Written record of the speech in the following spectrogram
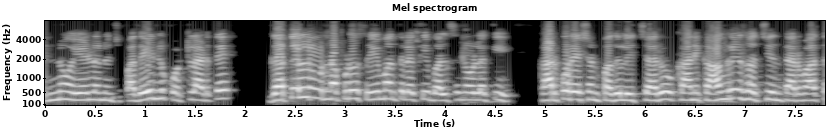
ఎన్నో ఏళ్ళ నుంచి పదేళ్ళు కొట్లాడితే గతంలో ఉన్నప్పుడు శ్రీమంతులకి బలిసినోళ్ళకి కార్పొరేషన్ పదులు ఇచ్చారు. కానీ కాంగ్రెస్ వచ్చిన తర్వాత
